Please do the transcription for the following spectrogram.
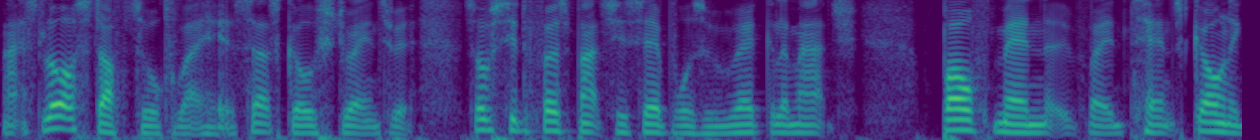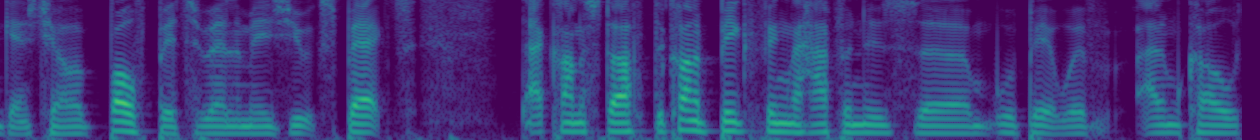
match. A lot of stuff to talk about here, so let's go straight into it. So, obviously, the first match, you said, was a regular match. Both men intense, going against each other, both bitter enemies, you expect. That kind of stuff. The kind of big thing that happened is um, a bit with Adam Cole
